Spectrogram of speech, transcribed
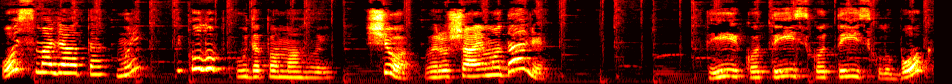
Ось малята ми і колобку допомогли. Що, вирушаємо далі? Ти котись, котись, клубок,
